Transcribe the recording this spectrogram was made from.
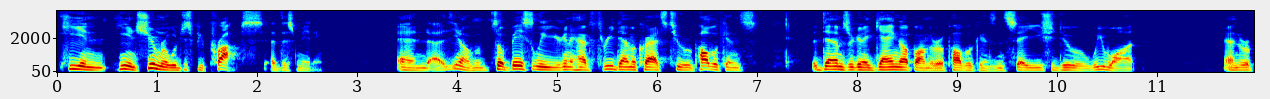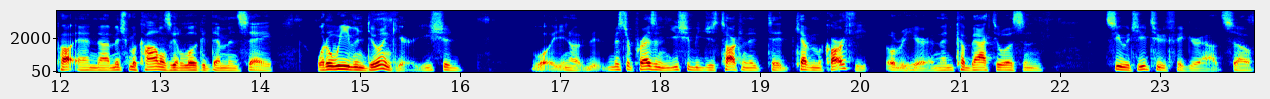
he and he and Schumer would just be props at this meeting, and uh, you know, so basically you're going to have three Democrats, two Republicans. The Dems are going to gang up on the Republicans and say you should do what we want, and the Repu- and uh, Mitch McConnell's going to look at them and say, "What are we even doing here? You should." Well, you know, Mr. President, you should be just talking to, to Kevin McCarthy over here, and then come back to us and see what you two figure out. So,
